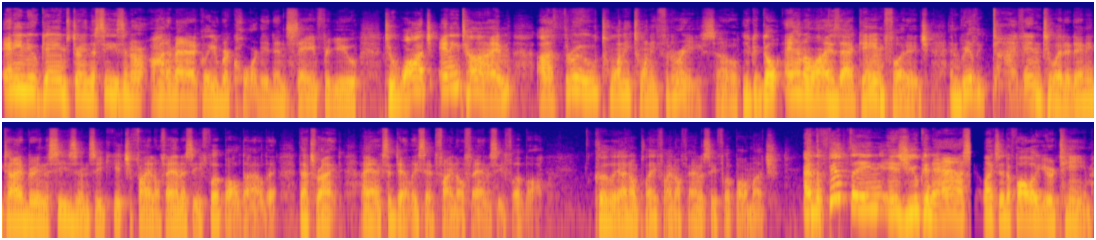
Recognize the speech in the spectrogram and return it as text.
any new games during the season are automatically recorded and saved for you to watch anytime uh, through 2023. So you could go analyze that game footage and really dive into it at any time during the season so you could get your Final Fantasy football dialed in. That's right, I accidentally said Final Fantasy football. Clearly, I don't play Final Fantasy football much. And the fifth thing is you can ask Alexa to follow your team.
